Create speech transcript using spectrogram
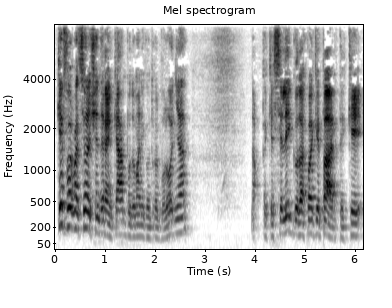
Che formazione scenderà in campo domani contro il Bologna? No, perché se leggo da qualche parte che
